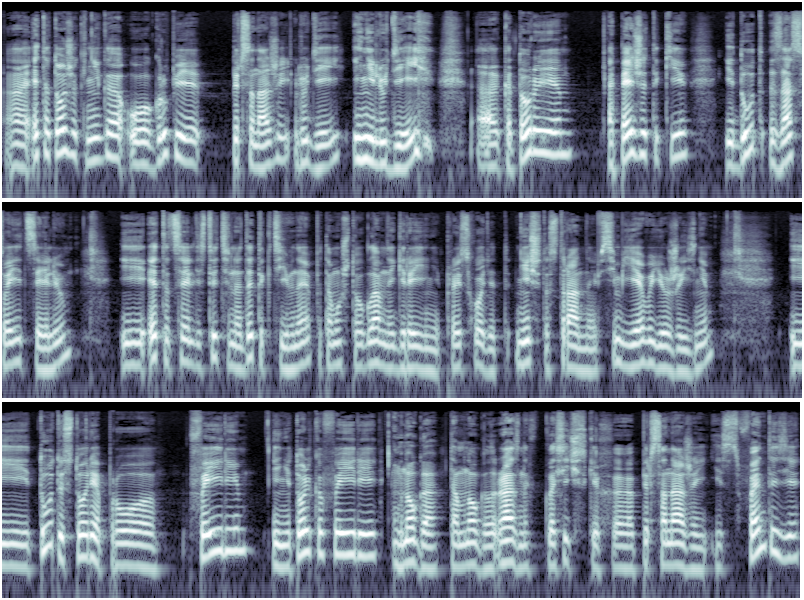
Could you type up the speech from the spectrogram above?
А, это тоже книга о группе персонажей, людей и не людей, а, которые, опять же таки, идут за своей целью. И эта цель действительно детективная, потому что у главной героини происходит нечто странное в семье, в ее жизни. И тут история про Фейри, и не только Фейри, много, там много разных классических э, персонажей из фэнтези,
